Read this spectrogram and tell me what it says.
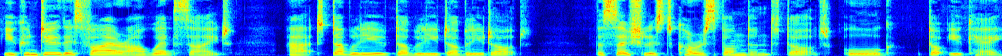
you can do this via our website at www.thesocialistcorrespondent.org.uk.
